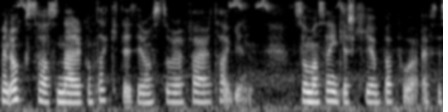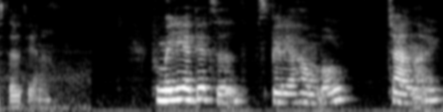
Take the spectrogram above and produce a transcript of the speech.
Men också ha så nära kontakter till de stora företagen som man sen kanske kan jobba på efter studierna. På min lediga tid spelar jag handboll, tränar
